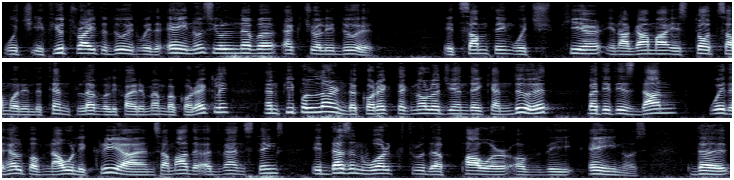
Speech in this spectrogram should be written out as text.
which if you try to do it with the anus, you'll never actually do it. It's something which here in Agama is taught somewhere in the 10th level, if I remember correctly, and people learn the correct technology and they can do it, but it is done with the help of Nauli Kriya and some other advanced things. It doesn't work through the power of the anus. The,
